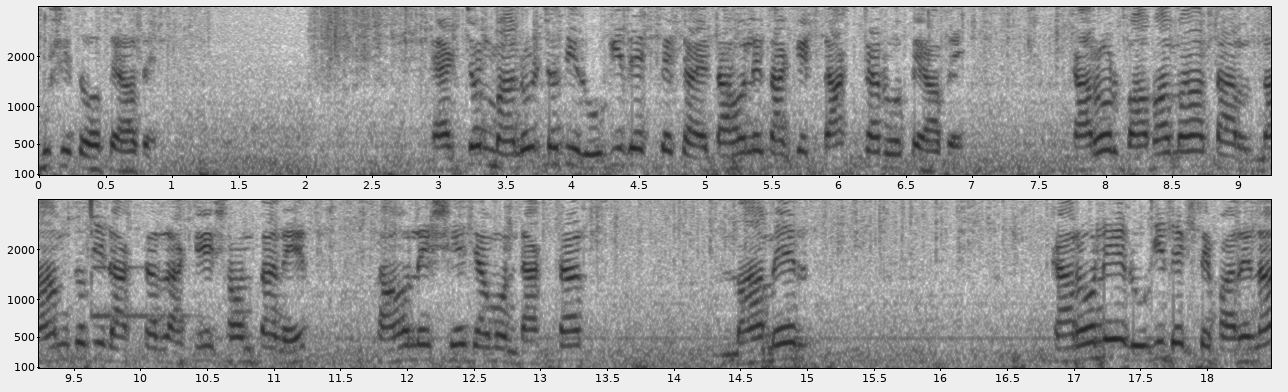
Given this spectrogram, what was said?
ভূষিত হতে হবে। একজন মানুষ যদি রুগী দেখতে চায়, তাহলে তাকে ডাক্তার হতে হবে। কারোর বাবা মা তার নাম যদি ডাক্তার রাখে সন্তানের, তাহলে সে যেমন ডাক্তার, নামের কারণে রুগী দেখতে পারে না,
